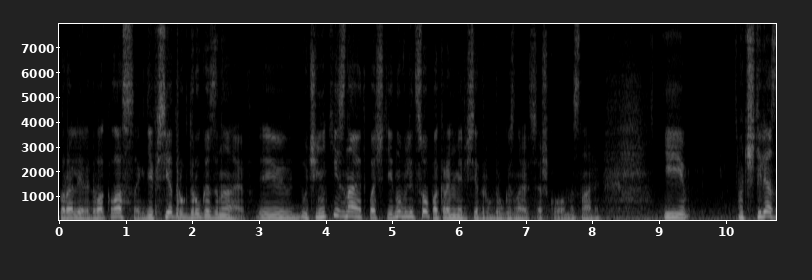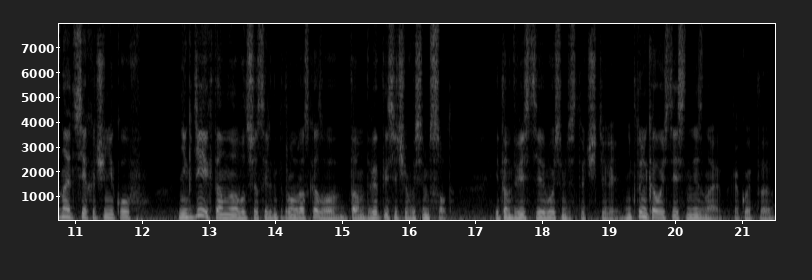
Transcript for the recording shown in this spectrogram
параллели два класса, где все друг друга знают, и ученики знают почти, ну, в лицо, по крайней мере, все друг друга знают, вся школа, мы знали. И учителя знают всех учеников. Нигде их там, вот сейчас Ирина Петровна рассказывала, там 2800 и там 280 учителей. Никто никого, естественно, не знает. Какой-то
